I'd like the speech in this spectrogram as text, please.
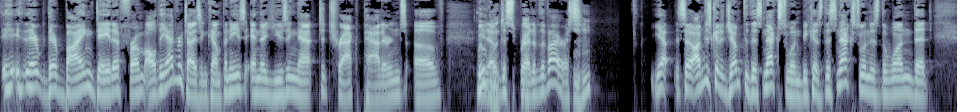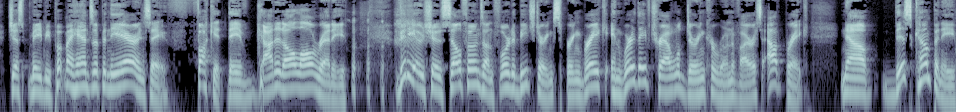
they're they're buying data from all the advertising companies and they're using that to track patterns of you know the spread of the virus Yep. So I'm just going to jump to this next one because this next one is the one that just made me put my hands up in the air and say, fuck it. They've got it all already. Video shows cell phones on Florida Beach during spring break and where they've traveled during coronavirus outbreak. Now, this company,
